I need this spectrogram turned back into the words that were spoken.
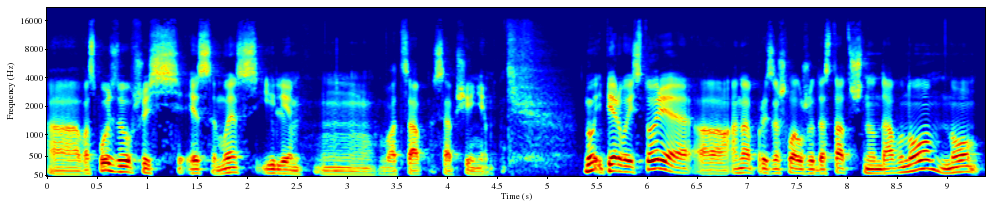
воспользовавшись смс или WhatsApp сообщением. Ну и первая история, а, она произошла уже достаточно давно, но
